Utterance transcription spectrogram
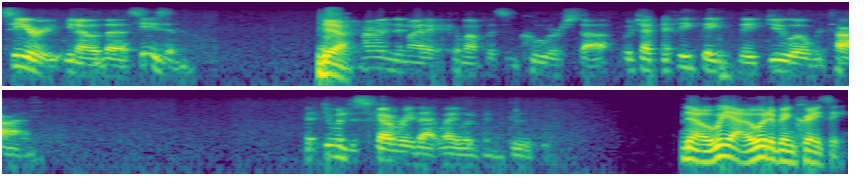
series, you know, the season. Yeah. Time they might have come up with some cooler stuff, which I think they, they do over time. But doing Discovery that way would have been goofy. No, yeah, it would have been crazy.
